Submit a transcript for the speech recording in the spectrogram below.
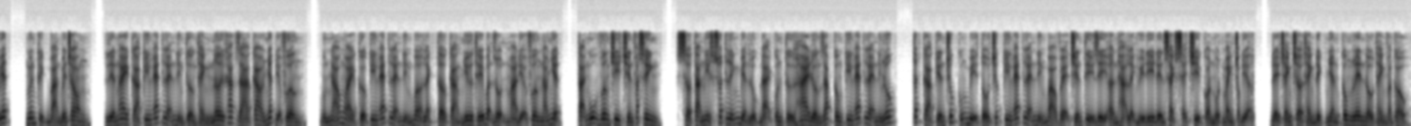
biết, nguyên kịch bản bên trong, liền ngay cả kim s lẹn đỉnh tường thành nơi khác giá cao nhất địa phương, bùn nhão ngoài cửa kim s lẹn đỉnh bờ lạch tờ cảng như thế bận rộn mà địa phương náo nhiệt, tại ngũ vương chi chiến phát sinh, sở tàn nghị xuất lĩnh biển lục đại quân từ hai đường giáp công kim s lẹn đỉnh lúc, tất cả kiến trúc cũng bị tổ chức kim s lẹn đỉnh bảo vệ chiến tỷ dị ẩn hạ lệnh hủy đi đến sạch sẽ chỉ còn một mảnh trong địa, để tránh trở thành địch nhân công lên đầu thành văn cầu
